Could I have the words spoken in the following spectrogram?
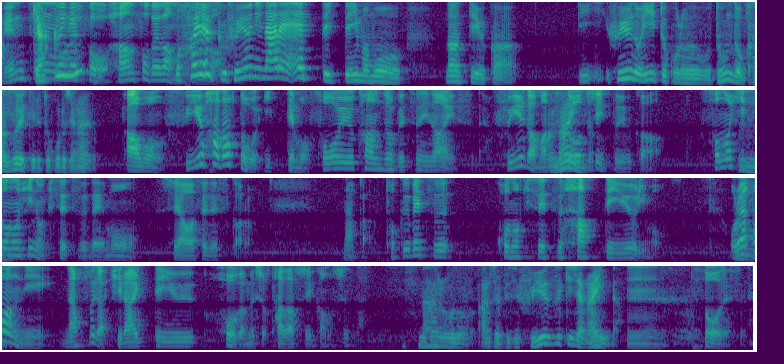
全然逆に？俺そう半袖だもんもう早く今。冬になれって言って今もうなんていうかい冬のいいところをどんどん数えてるところじゃないの？あもう冬派だと言ってもそういう感じは別にないですね。冬が待ち遠しいというかその日うんその日の季節でもう幸せですから、なんか特別この季節派っていうよりも俺は単に夏が嫌いっていう方がむしろ正しいかもしれない。なるほど。あじゃあ別に冬好きじゃないんだ。うん。そうですね。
